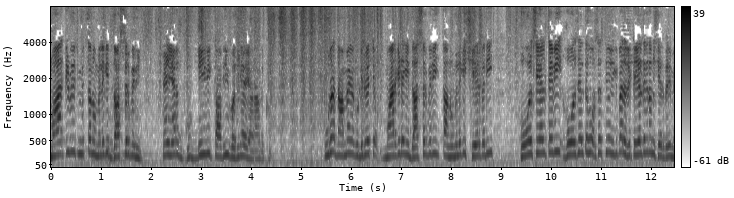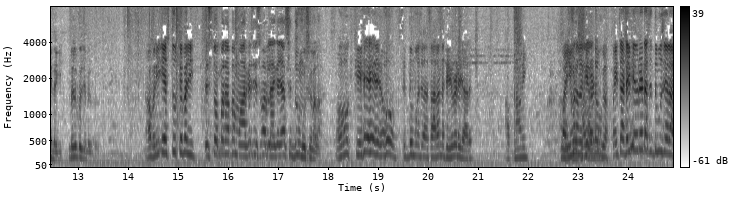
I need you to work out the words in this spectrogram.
ਮਾਰਕੀਟ ਵਿੱਚ ਤੁਹਾਨੂੰ ਮਿਲੇਗੀ 10 ਰੁਪਏ ਦੀ ਤੇ ਯਾਰ ਗੁੱਡੀ ਵੀ ਕਾਫੀ ਵਧੀਆ ਯਾਰ ਆ ਦੇਖੋ ਪੂਰਾ ਦਾਮ ਹੈਗਾ ਗੁੱਡੀ ਦੇ ਵਿੱਚ ਮਾਰਕੀਟ ਹੈਗੀ 10 ਰੁਪਏ ਦੀ ਤੁਹਾਨੂੰ ਮਿਲੇਗੀ 6 ਰੁਪਏ ਦੀ ਹੋਲਸੇਲ ਤੇ ਵੀ ਹੋਲਸੇਲ ਤੇ ਹੋਰ ਸਸਤੀ ਹੋ ਜਾਏਗੀ ਪਰ ਰਿਟੇਲ ਤੇ ਵੀ ਤੁਹਾਨੂੰ 6 ਰੁਪਏ ਦੀ ਮਿਲੇਗੀ ਬਿਲਕੁਲ ਜੀ ਬਿਲਕੁਲ ਆ ਬਰੀ ਇਸ ਤੋਂ ਉੱਤੇ ਭਾਜੀ ਇਸ ਤੋਂ ਉੱਪਰ ਆਪਾਂ ਮਾਰਕੀਟ 'ਚ ਇਸ ਵਾਰ ਲੈ ਕੇ ਆਏ ਸਿੱਧੂ ਮੂਸੇ ਵਾਲਾ ਓਕੇ ਉਹ ਸਿੱਧੂ ਮੂਸੇ ਸਾਰਿਆਂ ਦਾ ਫੇਵਰਟ ਯਾਰ ਆਪਣਾ ਵੀ ਭਾਈ ਹੁਣ ਦਾ ਫੇਵਰਟ ਹੋਊਗਾ। ਭਾਈ ਤੁਹਾਡੇ ਫੇਵਰਟ ਆ ਸਿੱਧੂ ਮੂਸੇ ਵਾਲਾ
